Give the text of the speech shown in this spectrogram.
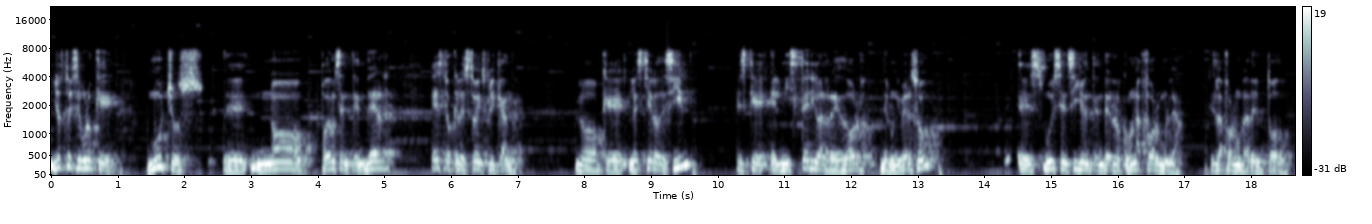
Yo estoy seguro que muchos eh, no podemos entender esto que les estoy explicando. Lo que les quiero decir es que el misterio alrededor del universo es muy sencillo entenderlo con una fórmula, es la fórmula del todo.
